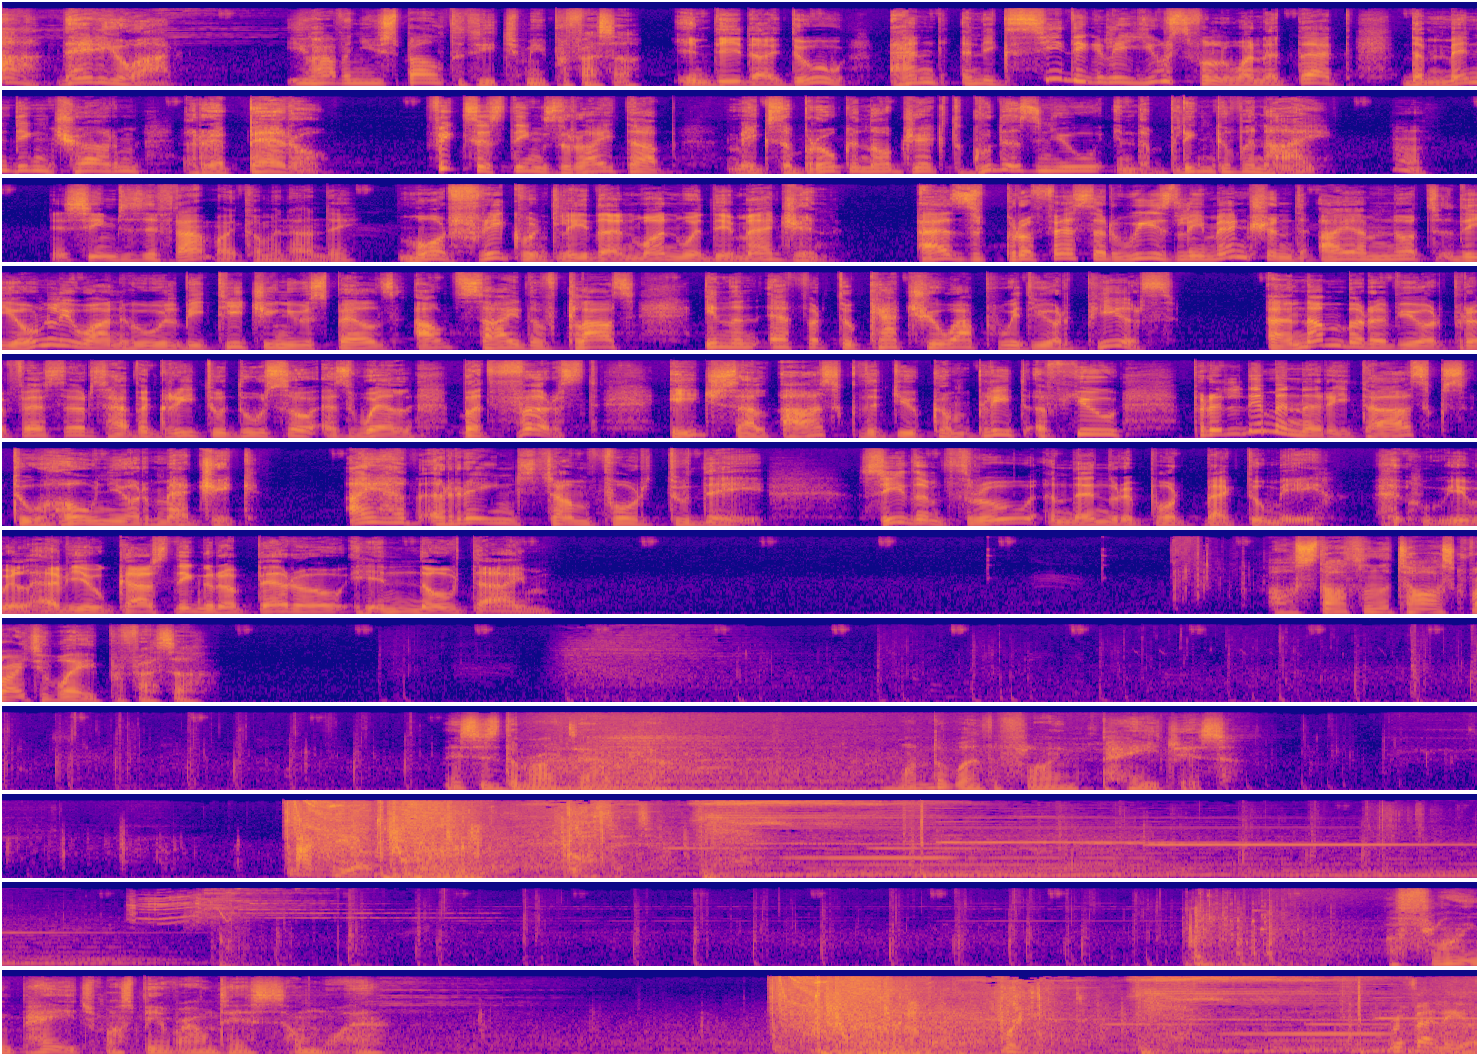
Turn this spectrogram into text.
Ah, there you are. You have a new spell to teach me, Professor. Indeed I do, and an exceedingly useful one at that, the mending charm Reparo. Fixes things right up, makes a broken object good as new in the blink of an eye. Hmm. It seems as if that might come in handy. More frequently than one would imagine. As Professor Weasley mentioned, I am not the only one who will be teaching you spells outside of class in an effort to catch you up with your peers. A number of your professors have agreed to do so as well, but first, each shall ask that you complete a few preliminary tasks to hone your magic. I have arranged some for today. See them through and then report back to me. we will have you casting Reparo in no time. I'll start on the task right away, Professor. This is the right area. I wonder where the flying page is. Got it. A flying page must be around here somewhere. Brilliant. Revelio.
